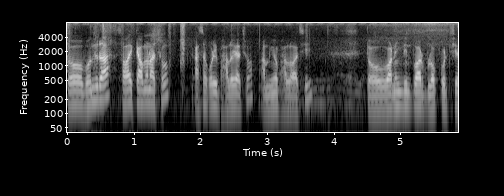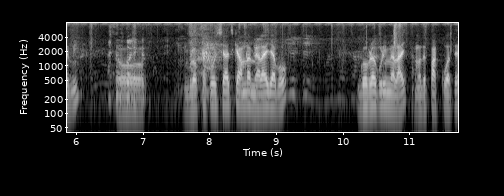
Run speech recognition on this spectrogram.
তো বন্ধুরা, সবাই কেমন আছো? আশা করি ভালোই আছো, আমিও ভালো আছি। তো অনেক দিন পর ব্লগ করছি আমি। তো ব্লগটা করছি আজকে, আমরা মেলায় যাব। গোবরাগুড়ি মেলায়, আমাদের পাকুয়াতে।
